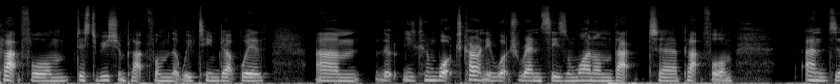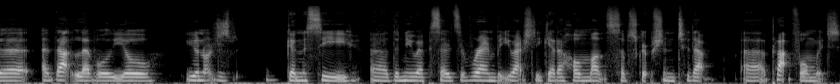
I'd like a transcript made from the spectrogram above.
platform, distribution platform that we've teamed up with. Um, that you can watch currently watch Ren season one on that uh, platform, and uh, at that level, you're you're not just going to see uh, the new episodes of Ren, but you actually get a whole month subscription to that uh, platform, which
